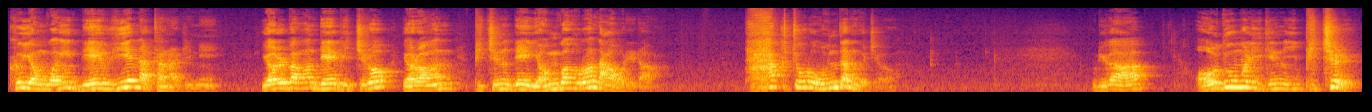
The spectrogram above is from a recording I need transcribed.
그 영광이 내 위에 나타나리니 열방은 내 빛으로 열방은 비치는 내 영광으로 나오리라. 다 그쪽으로 온다는 거죠. 우리가 어둠을 이기는 이 빛을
